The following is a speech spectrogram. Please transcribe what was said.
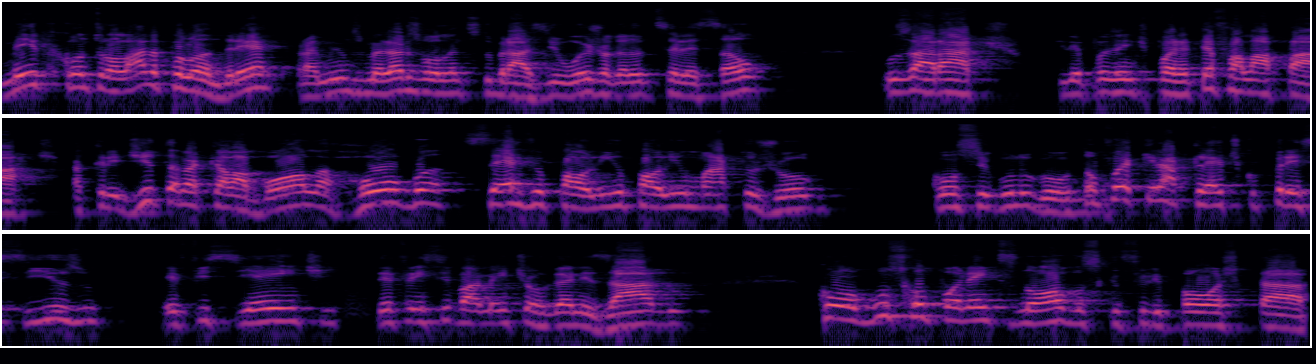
meio que controlada pelo André, para mim um dos melhores volantes do Brasil hoje, jogador de seleção. O Zaratio, que depois a gente pode até falar a parte, acredita naquela bola, rouba, serve o Paulinho, o Paulinho mata o jogo com o segundo gol. Então foi aquele Atlético preciso, eficiente, defensivamente organizado, com alguns componentes novos que o Filipão acho que está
